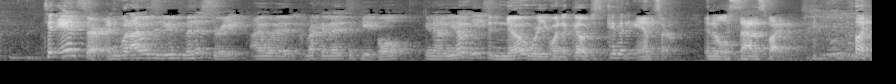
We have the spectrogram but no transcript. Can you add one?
to answer. And when I was in youth ministry, I would recommend to people, you know, you don't need to know where you want to go, just give an answer and it'll satisfy them. like,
